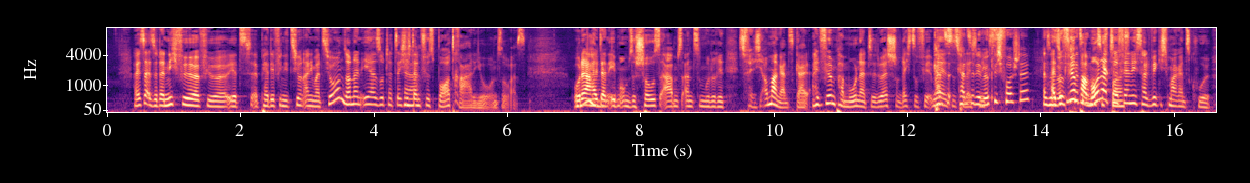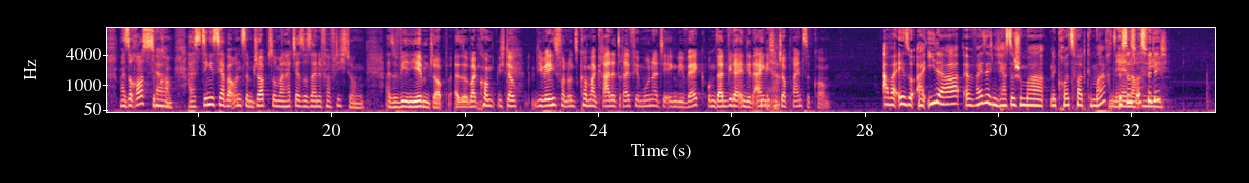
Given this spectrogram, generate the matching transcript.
Weißt du, also dann nicht für, für jetzt per Definition Animation, sondern eher so tatsächlich ja. dann für Sportradio und sowas. Oder mhm. halt dann eben, um so Shows abends anzumoderieren. Das fände ich auch mal ganz geil. Halt für ein paar Monate. Du hast schon recht, so für immer kannst, ist es Kannst du dir nix. wirklich vorstellen? Also, also für ein paar Monate fände ich es halt wirklich mal ganz cool, mal so rauszukommen. Ja. Aber das Ding ist ja bei uns im Job so, man hat ja so seine Verpflichtungen. Also wie in jedem Job. Also man kommt, ich glaube, die wenigsten von uns kommen mal gerade drei, vier Monate irgendwie weg, um dann wieder in den eigentlichen ja. Job reinzukommen. Aber ey, so AIDA, äh, weiß ich nicht, hast du schon mal eine Kreuzfahrt gemacht? Nee, ist das was nie. für dich?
